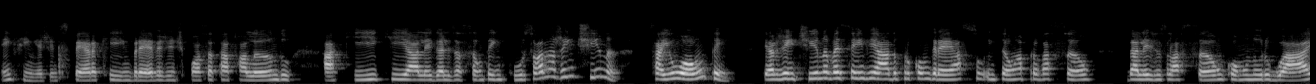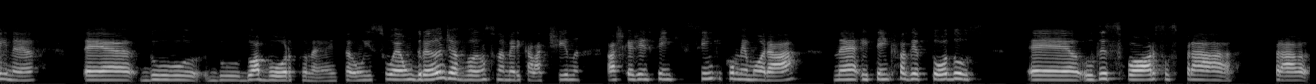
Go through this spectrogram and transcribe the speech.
enfim, a gente espera que em breve a gente possa estar falando aqui que a legalização tem curso. Lá na Argentina, saiu ontem que a Argentina vai ser enviado para o Congresso, então, a aprovação da legislação, como no Uruguai, né? é, do, do, do, aborto, né? Então, isso é um grande avanço na América Latina. acho que a gente tem que sim que comemorar, né? E tem que fazer todos é, os esforços para estar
